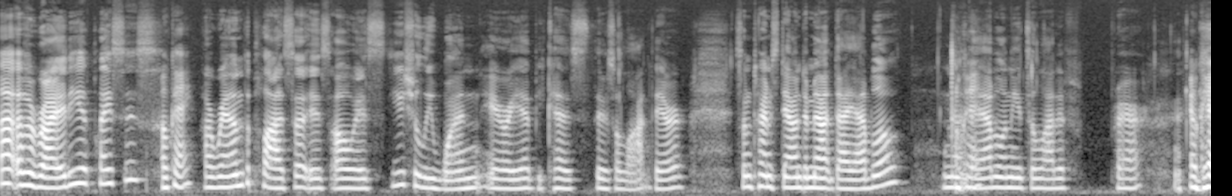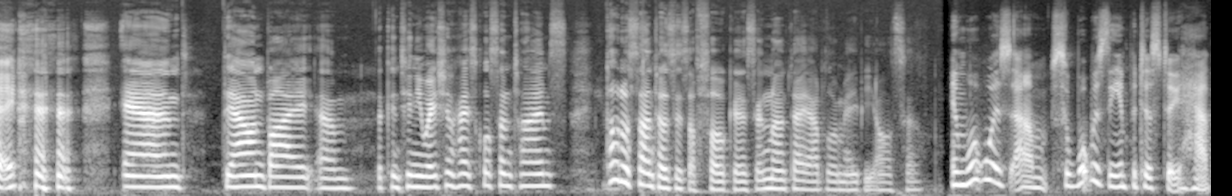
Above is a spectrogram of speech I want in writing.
Uh, a variety of places. Okay. Around the plaza is always usually one area because there's a lot there. Sometimes down to Mount Diablo. Mount Okay. Diablo needs a lot of prayer. Okay. and down by um, the continuation high school sometimes. Todos Santos is a focus, and Mount Diablo maybe also. and what was um so what was the impetus to have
